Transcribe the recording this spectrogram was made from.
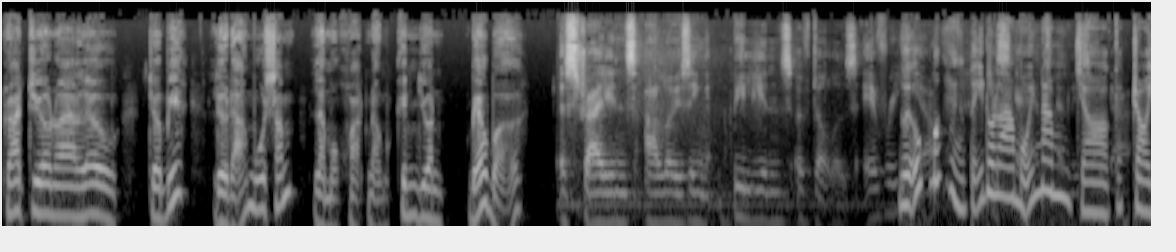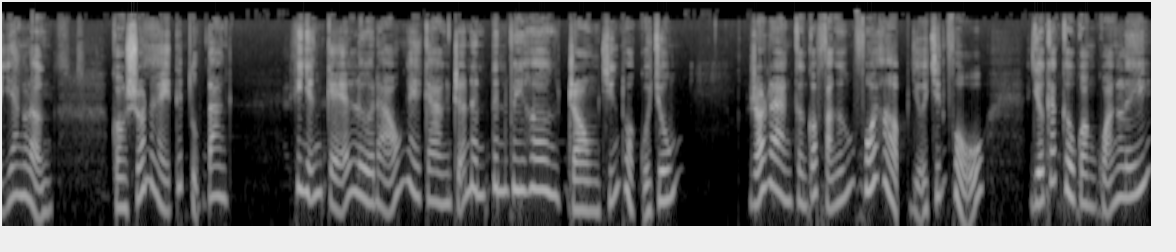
Rajona Low cho biết lừa đảo mua sắm là một hoạt động kinh doanh béo bở. Người Úc mất hàng tỷ đô la mỗi năm cho các trò gian lận. Con số này tiếp tục tăng khi những kẻ lừa đảo ngày càng trở nên tinh vi hơn trong chiến thuật của chúng. Rõ ràng cần có phản ứng phối hợp giữa chính phủ, giữa các cơ quan quản lý,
